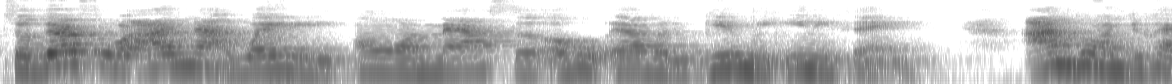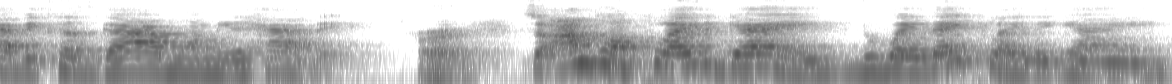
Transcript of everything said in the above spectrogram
So therefore, I'm not waiting on master or whoever to give me anything. I'm going to have it because God want me to have it. Right. So I'm gonna play the game the way they play the game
